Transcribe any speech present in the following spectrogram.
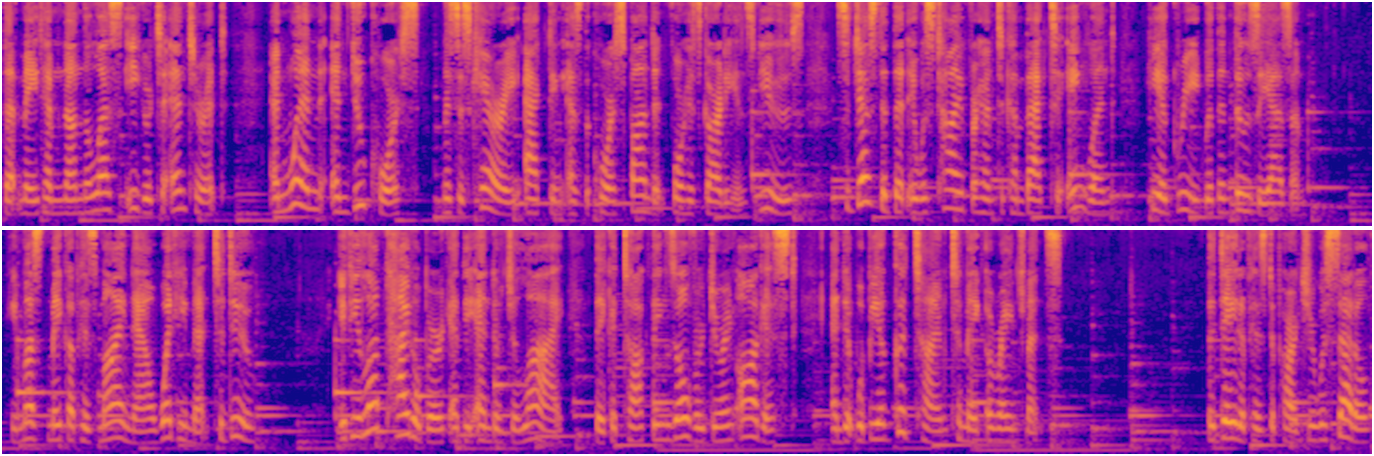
That made him none the less eager to enter it, and when, in due course, Mrs. Carey, acting as the correspondent for his guardian's views, suggested that it was time for him to come back to England, he agreed with enthusiasm. He must make up his mind now what he meant to do. If he left Heidelberg at the end of July, they could talk things over during August, and it would be a good time to make arrangements. The date of his departure was settled,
